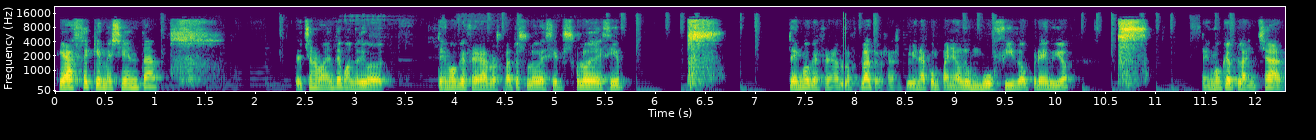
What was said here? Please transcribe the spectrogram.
que hace que me sienta... De hecho, normalmente cuando digo tengo que fregar los platos, suelo decir, suelo decir tengo que fregar los platos. Viene acompañado de un bufido previo, tengo que planchar,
